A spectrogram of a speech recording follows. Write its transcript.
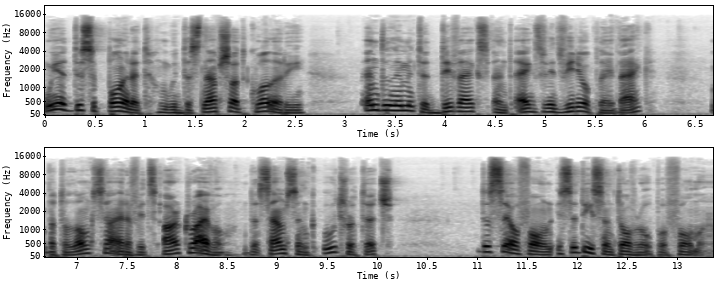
We are disappointed with the snapshot quality and the limited DivX and XVID video playback, but alongside of its arch rival, the Samsung Ultra Touch, the cell phone is a decent overall performer.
